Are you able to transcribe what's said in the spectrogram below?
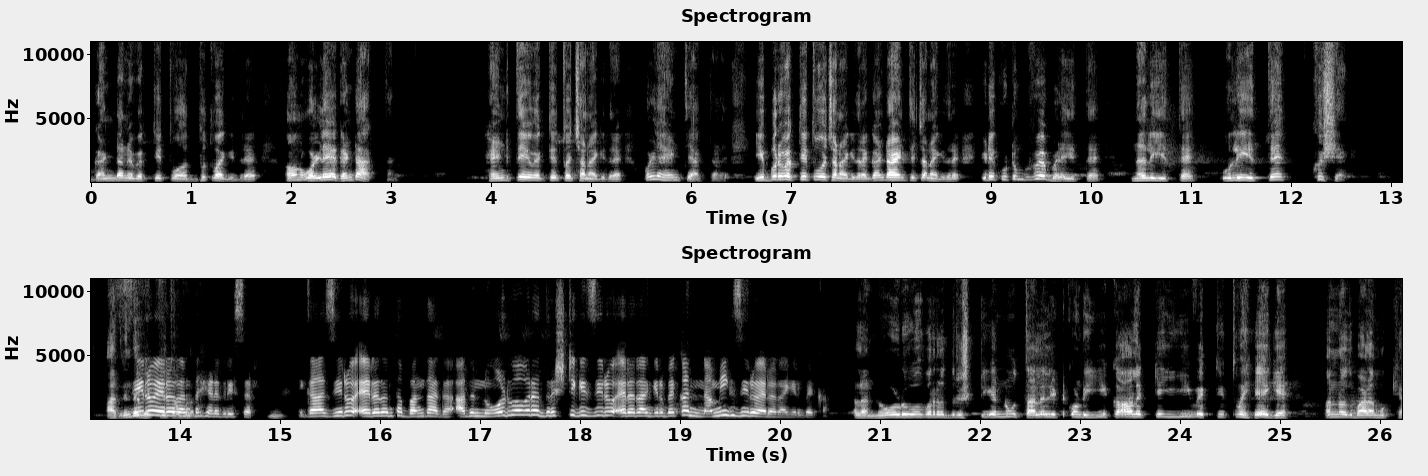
ಗಂಡನ ವ್ಯಕ್ತಿತ್ವ ಅದ್ಭುತವಾಗಿದ್ರೆ ಅವನು ಒಳ್ಳೆಯ ಗಂಡ ಆಗ್ತಾನೆ. ಹೆಂಡತಿ ವ್ಯಕ್ತಿತ್ವ ಚೆನ್ನಾಗಿದ್ರೆ ಒಳ್ಳೆ ಹೆಂಡತಿ ಆಗ್ತಾಳೆ. ಇಬ್ಬರ ವ್ಯಕ್ತಿತ್ವ ಚೆನ್ನಾಗಿದ್ರೆ, ಗಂಡ ಹೆಂಡತಿ ಚೆನ್ನಾಗಿದ್ರೆ ಇಡೀ ಕುಟುಂಬವೇ ಬೆಳೆಯುತ್ತೆ, ನಲಿಯುತ್ತೆ, ಉಲಿಯುತ್ತೆ, ಖುಷಿಯಾಗಿ. ವ್ಯಕ್ತಿತ್ವ ಎರರ್ ಅಂತ ಹೇಳಿದ್ರಿ ಸರ್ ಈಗ ಝೀರೋ ಎರರ್ ಅಂತ ಬಂದಾಗ ಅದು ನೋಡುವವರ ದೃಷ್ಟಿಗೆ ಝೀರೋ ಎರರ್ ಆಗಿರ್ಬೇಕಾ? ನಮಗ್ ಝೀರೋ ಎರರ್ ಆಗಿರ್ಬೇಕಾ? ಅಲ್ಲ ನೋಡುವವರ ದೃಷ್ಟಿಯನ್ನು ತಲೆಲಿಟ್ಕೊಂಡು ಈ ಕಾಲಕ್ಕೆ ಈ ವ್ಯಕ್ತಿತ್ವ ಹೇಗೆ ಅನ್ನೋದು ಬಹಳ ಮುಖ್ಯ.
